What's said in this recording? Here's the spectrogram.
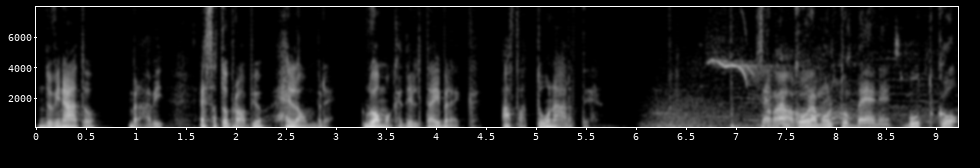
Indovinato? Bravi, è stato proprio Helombre, l'uomo che del tie break ha fatto un'arte. Serve ancora molto bene. Butko,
